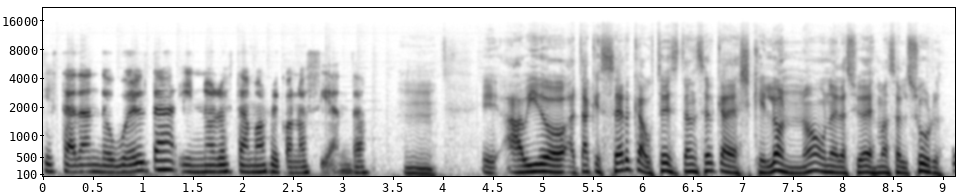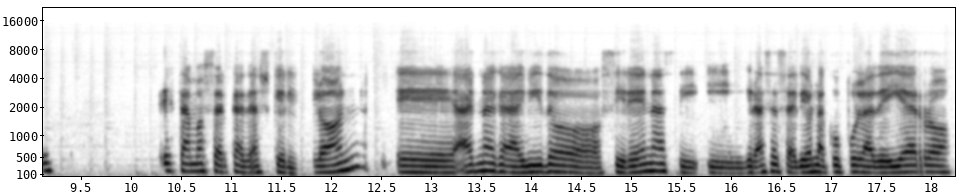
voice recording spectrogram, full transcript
que está dando vuelta y no lo estamos reconociendo. Mm. Eh, ha habido ataques cerca, ustedes están cerca de Ashkelon, ¿no? Una de las ciudades más al sur. Estamos cerca de Ashkelon. Eh, han habido sirenas y, gracias a Dios la cúpula de hierro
